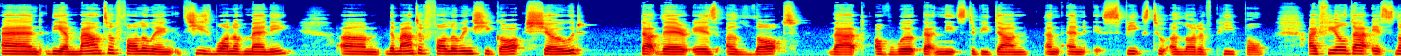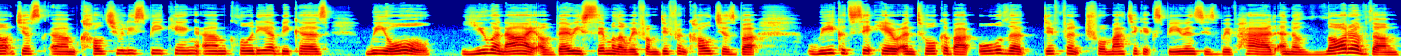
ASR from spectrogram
And the amount of following, she's one of many. Um, the amount of following she got showed that there is a lot that of work that needs to be done and, and it speaks to a lot of people. I feel that it's not just um, culturally speaking um, claudia because we all you and i are very similar. We're from different cultures but we could sit here and talk about all the different traumatic experiences we've had and a lot of them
